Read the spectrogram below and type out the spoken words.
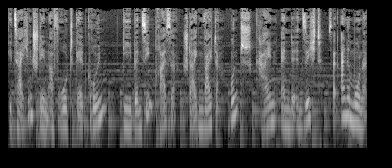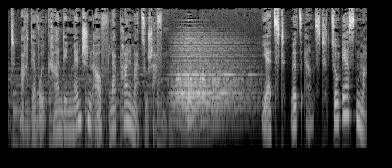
Die Zeichen stehen auf Rot, Gelb, Grün. Die Benzinpreise steigen weiter und kein Ende in Sicht. Seit einem Monat macht der Vulkan den Menschen auf La Palma zu schaffen. Jetzt wird's ernst. Zum ersten Mal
